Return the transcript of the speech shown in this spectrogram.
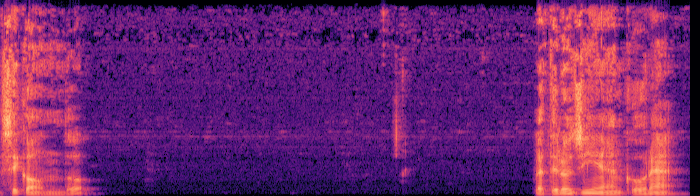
Secondo, la teologia è ancora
